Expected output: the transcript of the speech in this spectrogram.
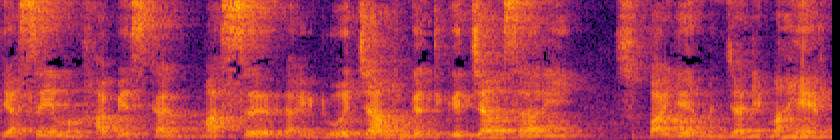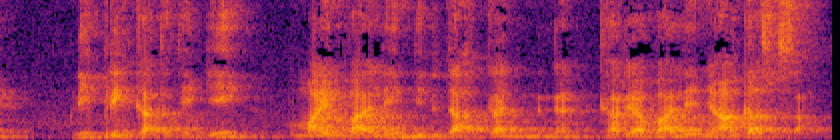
biasanya menghabiskan masa dari 2 jam hingga 3 jam sehari supaya menjadi mahir. Di peringkat tertinggi, pemain violin didedahkan dengan karya violin yang agak susah.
